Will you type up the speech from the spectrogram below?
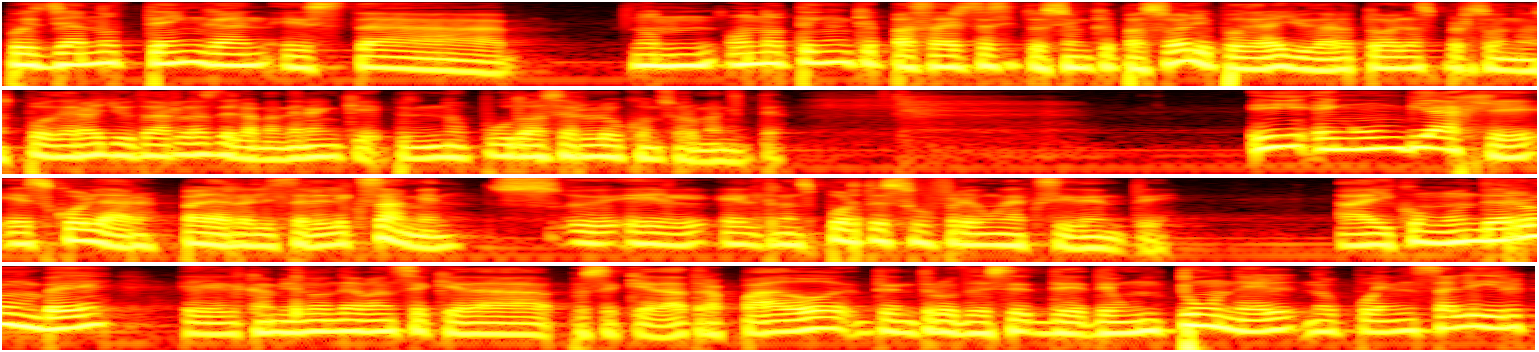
pues ya no tengan esta o no tengan que pasar esta situación que pasó él y poder ayudar a todas las personas, poder ayudarlas de la manera en que pues, no pudo hacerlo con su hermanita. Y en un viaje escolar para realizar el examen, el, el transporte sufre un accidente. Hay como un derrumbe, el camión donde van se queda, pues se queda atrapado dentro de, de, un túnel, no pueden salir,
